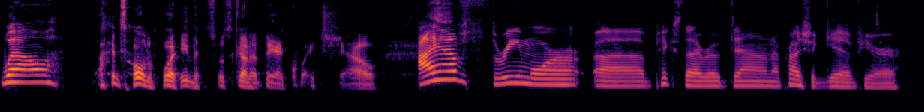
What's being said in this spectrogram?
well, I told Woody this was going to be a quick show. I have three more uh picks that I wrote down. I probably should give here.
